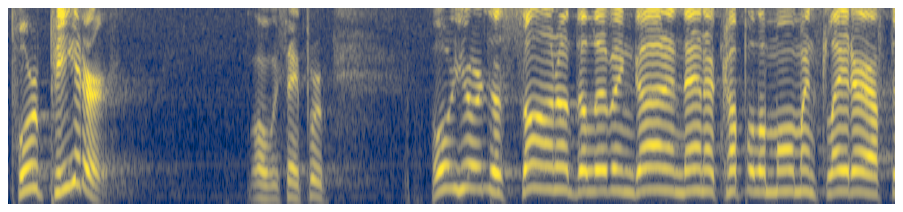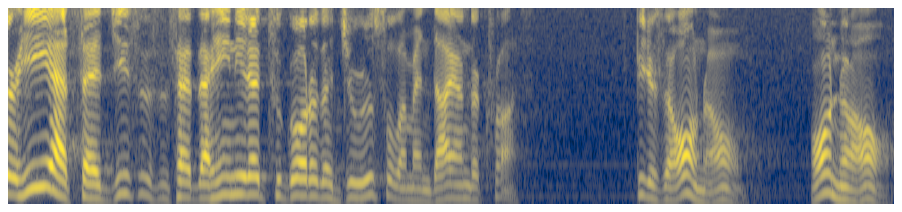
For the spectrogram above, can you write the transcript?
poor Peter. Well, we say poor. Oh, you're the son of the living God. And then a couple of moments later, after he had said, Jesus had said that he needed to go to the Jerusalem and die on the cross. Peter said, Oh no. Oh no.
